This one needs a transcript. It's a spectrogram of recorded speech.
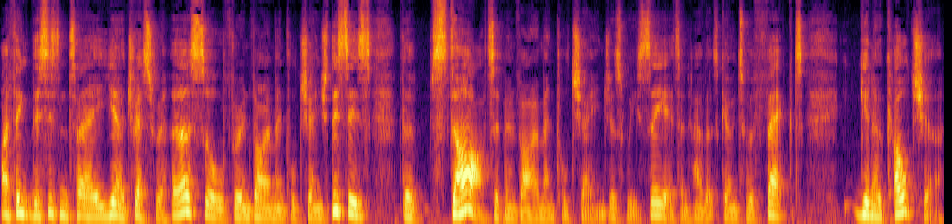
I think this isn't a you know dress rehearsal for environmental change. This is the start of environmental change as we see it, and how that's going to affect you know culture.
